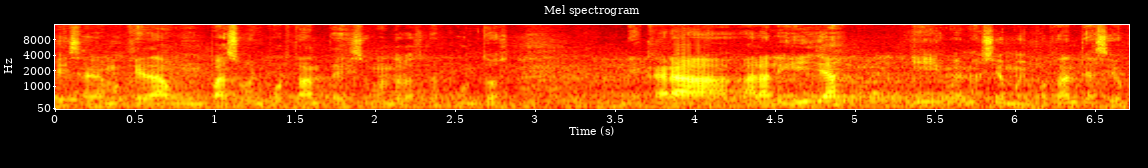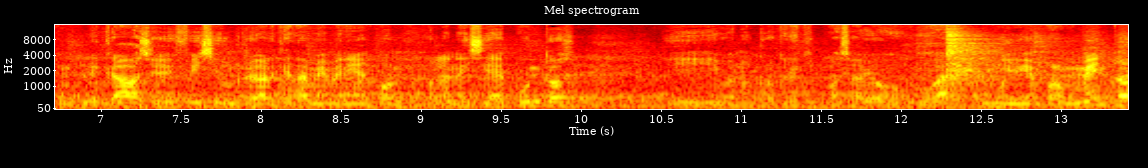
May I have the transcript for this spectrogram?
eh, sabemos que da un paso importante sumando los tres puntos cara a la liguilla y bueno, ha sido muy importante, ha sido complicado, ha sido difícil, un rival que también venía con, con la necesidad de puntos y bueno, creo que el equipo ha sabido jugar muy bien por momentos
